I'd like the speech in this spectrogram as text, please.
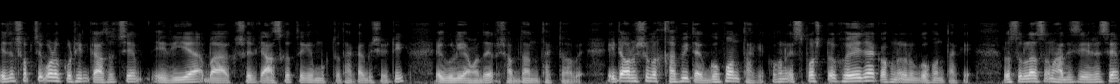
এই জন্য সবচেয়ে বড় কঠিন কাজ হচ্ছে এই রিয়া বা শরীরকে আজগর থেকে মুক্ত থাকার বিষয়টি। এগুলি আমাদের সাবধান থাকতে হবে। এটা অনেক সময় খাপি থাকে, গোপন থাকে। কখনো স্পষ্ট হয়ে যায়, কখনো কখনো গোপন থাকে। রসুল্লাহ আসলাম হাদিসে এসেছে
